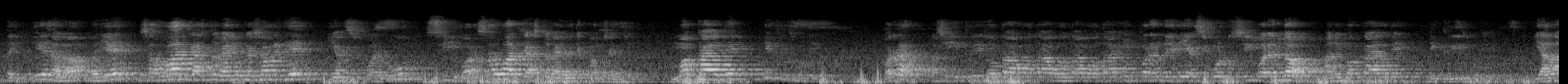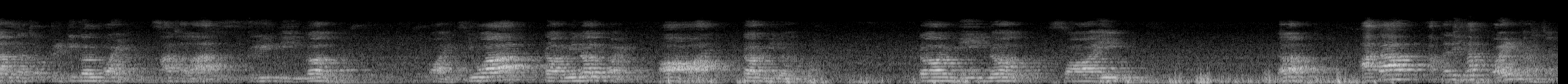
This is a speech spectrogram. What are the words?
तर हे झालं म्हणजे सर्वात जास्त व्हॅल्यू कशावर येते? एक्स इक्वल टू सी वर सर्वात जास्त व्हॅल्यू येते फंक्शनची मग काय होते? डिक्रीज होते. बरोबर? अशी इन्क्रीज होता होता होता होता इथपर्यंत येते एक्स इक्वल टू सी पर्यंत. आणि मग काय होते? डिक्रीज होते. याला म्हणायचं क्रिटिकल पॉईंट हा झाला क्रिटिकल पॉईंट किंवा terminal point or terminal point terminal point झाला आता आपल्याला ह्या पॉईंट काढायचा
